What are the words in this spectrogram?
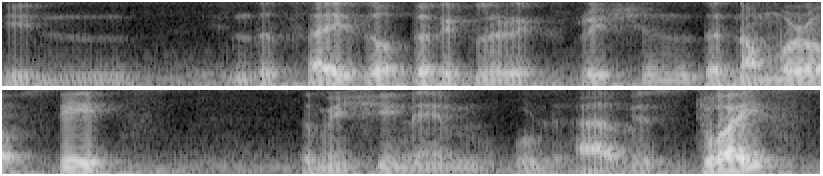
in, in the size of the regular expression, the number of states the machine M would have is twice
